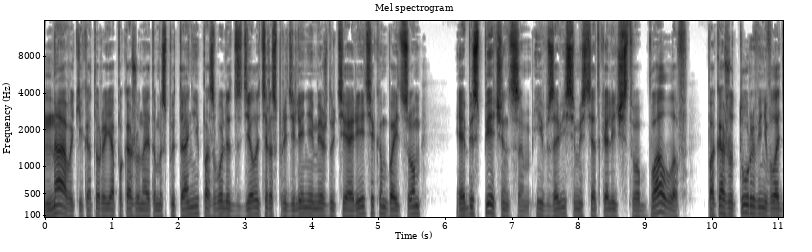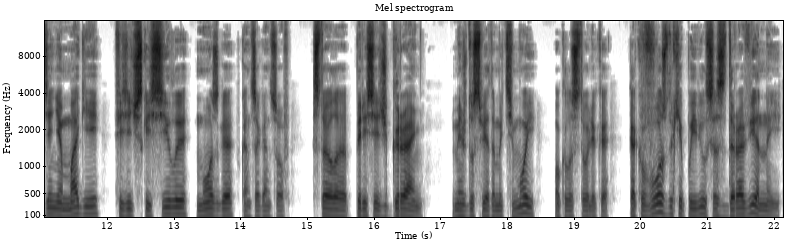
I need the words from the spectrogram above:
Навыки, которые я покажу на этом испытании, позволят сделать распределение между теоретиком, бойцом и обеспеченцем, и в зависимости от количества баллов покажут уровень владения магией, физической силы, мозга, в конце концов. Стоило пересечь грань между светом и тьмой около столика, как в воздухе появился здоровенный,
